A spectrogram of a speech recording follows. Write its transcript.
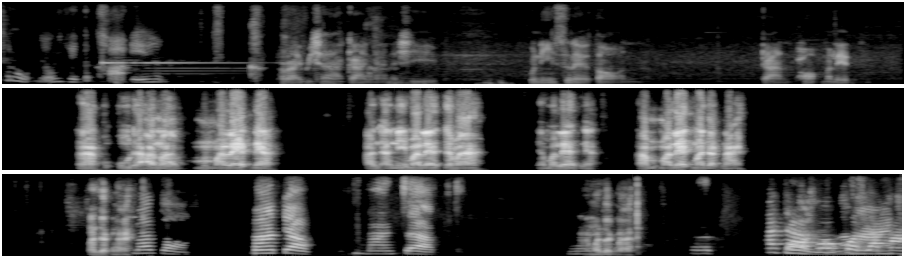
ถ้าหนูต้องใช้ตะข่ายอะรายวิชาการงานอาชีพ วันนี้เสนอตอน การเพาะเมล็ด อะกูกูถามหน่อยมเมล็ดเนี่ย อันอันนี้เมล็ดใช่ไหมเนี่ยเมล็ดเนี่ยอะเมล็ดมาจากไหน มาจากไหนมาจาก มาจาก มาจาก อะมาจากไหนมาจากพวกผลไม้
